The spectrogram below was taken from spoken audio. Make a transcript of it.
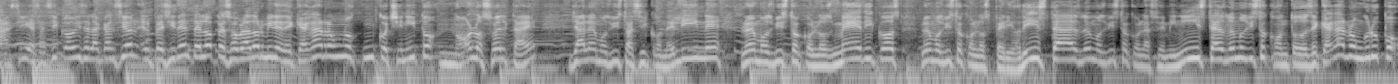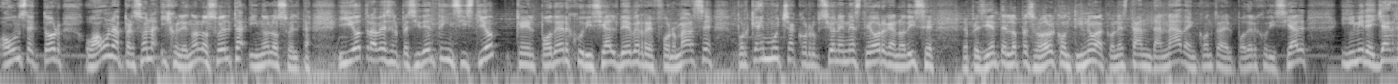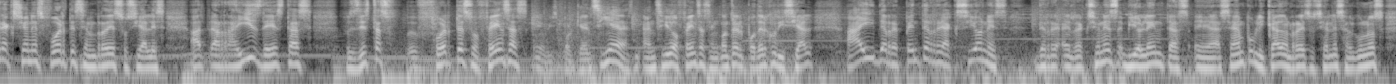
Así es, así como dice la canción, el presidente López Obrador, mire, de que agarra uno, un cochinito, no lo suelta, ¿eh? Ya lo hemos visto así con el INE, lo hemos visto con los médicos, lo hemos visto con los periodistas, lo hemos visto con las feministas, lo hemos visto con todos. De que agarra un grupo o un sector o a una persona, híjole, no lo suelta y no lo suelta. Y otra vez el presidente insistió que el Poder Judicial debe reformarse porque hay mucha corrupción en este órgano, dice el presidente López Obrador. Continúa con esta andanada en contra del Poder Judicial. Y mire, ya hay reacciones fuertes en redes sociales a, raíz de estas, pues de estas fuertes ofensas, eh, porque en sí han sido ofensas en contra del Poder Judicial. Hay de repente reacciones, de reacciones violentas. Eh, se han publicado en redes sociales algunos,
